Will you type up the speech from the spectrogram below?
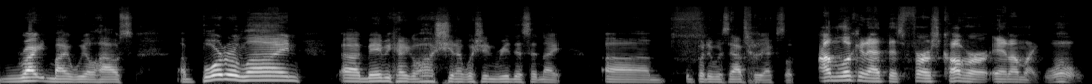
right in my wheelhouse. A borderline uh, made me kind of go oh shit i wish i didn't read this at night. Um, but it was absolutely excellent I'm looking at this first cover and I'm like, whoa,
